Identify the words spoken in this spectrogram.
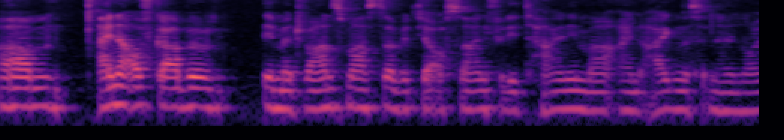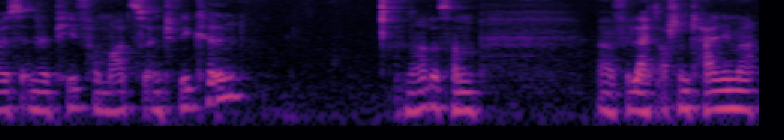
Ähm, eine Aufgabe im Advanced Master wird ja auch sein, für die Teilnehmer ein eigenes neues NLP-Format zu entwickeln. Ja, das haben äh, vielleicht auch schon Teilnehmer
